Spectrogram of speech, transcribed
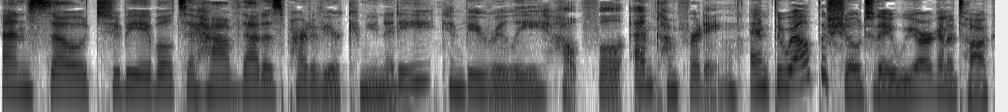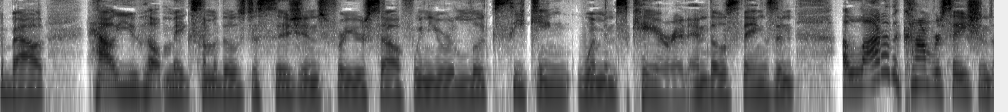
And so to be able to have that as part of your community can be really helpful and comforting. And throughout the show today, we are going to talk about how you help make some of those decisions for yourself when you're look seeking women's care and, and those things. And a lot of the conversation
